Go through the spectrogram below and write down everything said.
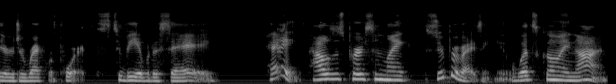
their direct reports to be able to say, hey how's this person like supervising you? What's going on?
